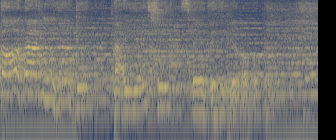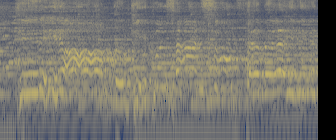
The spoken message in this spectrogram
떠다니는 나의 신세여 길이 없는 깊은 산속 헤매이다가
